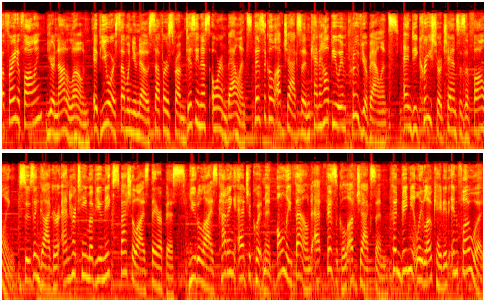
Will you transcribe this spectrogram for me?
Afraid of falling? You're not alone. If you or someone you know suffers from dizziness or imbalance, Physical of Jackson can help you improve your balance and decrease your chances of falling. Susan Geiger and her team of unique specialized therapists utilize cutting edge equipment only found at Physical of Jackson. Conveniently located in Flowood,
